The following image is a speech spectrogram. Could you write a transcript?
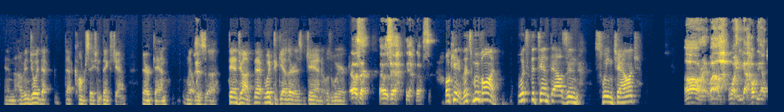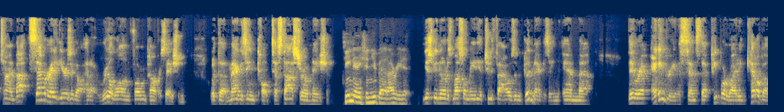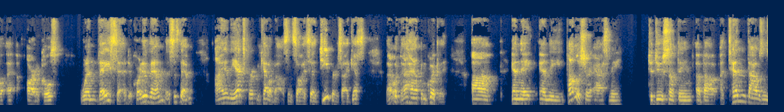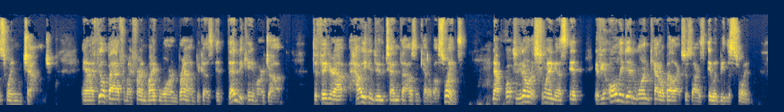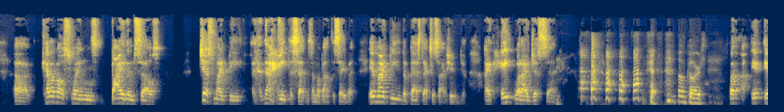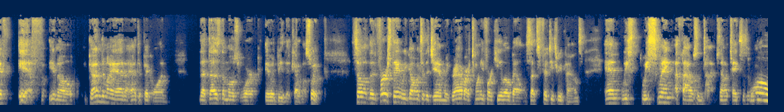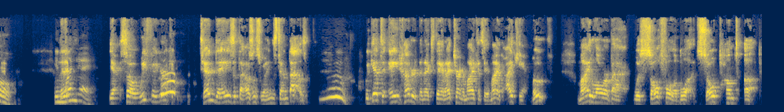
and I've enjoyed that that conversation. Thanks, Jan. There, Dan. That was uh, Dan John. That went together as Jan. It was weird. That was a, that was a, yeah. That was a. Okay, let's move on. What's the ten thousand swing challenge? All right. Well, boy, you got hope you got time. About seven or eight years ago, I had a real long phone conversation with a magazine called Testosterone Nation. T Nation, you bet. I read it. Used to be known as Muscle Media 2000, good magazine, and uh, they were angry in a sense that people were writing kettlebell uh, articles when they said, according to them, this is them, I am the expert in kettlebells. And so I said, Jeepers, I guess that would that happened quickly. Uh, and they and the publisher asked me to do something about a 10,000 swing challenge. And I feel bad for my friend Mike Warren Brown because it then became our job to figure out how you can do 10,000 kettlebell swings. Now, folks, if you don't know what a swing is, it if you only did one kettlebell exercise, it would be the swing. Uh, kettlebell swings by themselves just might be, I hate the sentence I'm about to say, but it might be the best exercise you can do. I hate what I just said. of course. But if, if, you know, gun to my head, I had to pick one that does the most work, it would be the kettlebell swing. So the first day we go into the gym, we grab our 24 kilo bells. That's 53 pounds, and we we swing a thousand times. Now it takes us a while. Whoa! In Then- one day. Yeah. So we figure okay, 10 days, a thousand swings, 10,000. We get to 800 the next day, and I turn to Mike and say, Mike, I can't move. My lower back was so full of blood, so pumped up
